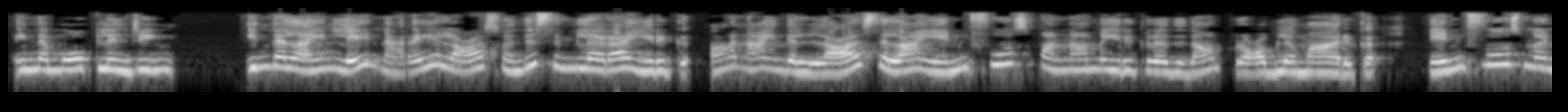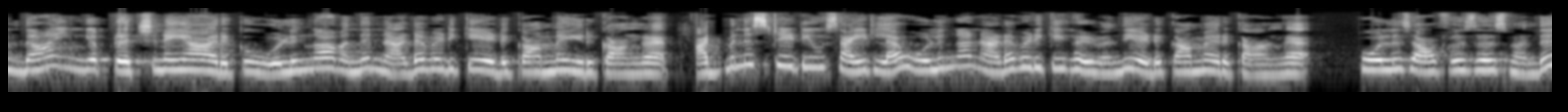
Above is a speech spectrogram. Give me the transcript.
இந்த மோப்ளிஞ்சிங் இந்த லைன்லே நிறைய லாஸ் வந்து சிம்லராக இருக்கு. ஆனா இந்த லாஸ் எல்லாம் என்ஃபோர்ஸ் பண்ணாம இருக்கிறது தான் ப்ராப்ளமா இருக்கு. என்ஃபோர்ஸ்மெண்ட் தான் இங்க பிரச்சனையா இருக்கு. ஒழுங்கா வந்து நடவடிக்கை எடுக்காம இருக்காங்க. அட்மினிஸ்ட்ரேட்டிவ் சைட்ல ஒழுங்கா நடவடிக்கைகள் வந்து எடுக்காம இருக்காங்க. போலீஸ் ஆஃபீஸர்ஸ் வந்து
